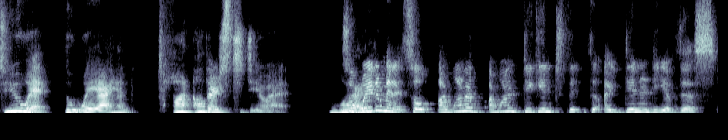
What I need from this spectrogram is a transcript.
do it the way I had taught others to do it. What so wait a minute. So I want to I want to dig into the, the identity of this.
